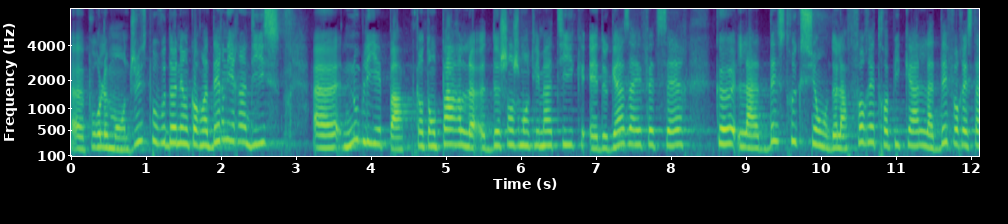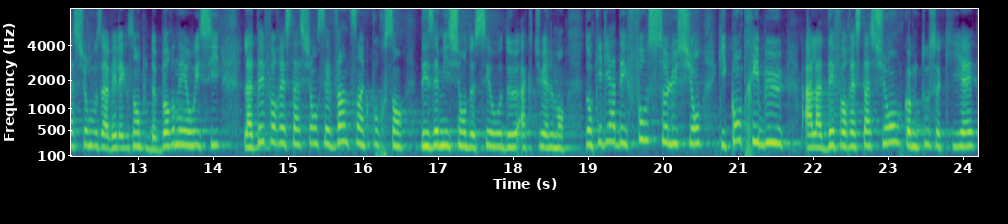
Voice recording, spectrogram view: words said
euh, pour le monde. Juste pour vous donner encore un dernier indice, euh, n'oubliez pas, quand on parle de changement climatique et de gaz à effet de serre, que la destruction de la forêt tropicale, la déforestation, vous avez l'exemple de Bornéo ici, la déforestation, c'est 25% des émissions de CO2 actuellement. Donc il y a des fausses solutions qui contribuent à la déforestation, comme tout ce qui est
